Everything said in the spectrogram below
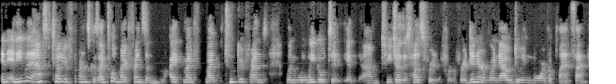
and, and even ask tell your friends because I've told my friends and I, my my two good friends when, when we go to um, to each other's house for, for, for dinner we're now doing more of a plant slant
